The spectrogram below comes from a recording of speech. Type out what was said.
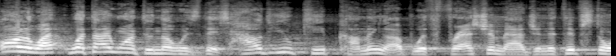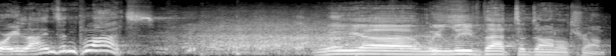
All what, what I want to know is this how do you keep coming up with fresh, imaginative storylines and plots? We, uh, we leave that to Donald Trump.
